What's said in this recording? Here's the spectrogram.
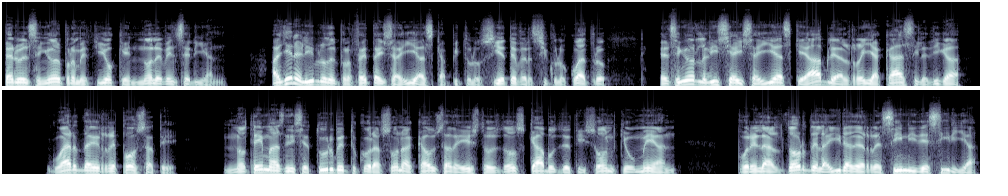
Pero el Señor prometió que no le vencerían. Allá en el libro del profeta Isaías, capítulo 7, versículo 4, el Señor le dice a Isaías que hable al rey Acaz y le diga, Guarda y repósate, no temas ni se turbe tu corazón a causa de estos dos cabos de tizón que humean, por el ardor de la ira de Resín y de Siria,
